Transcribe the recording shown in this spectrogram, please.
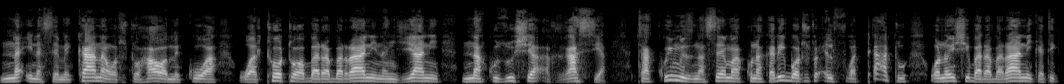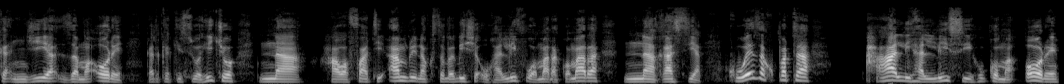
na inasemekana watoto hawa wamekuwa watoto wa barabarani na njiani na kuzusha ghasia. Takwimu zinasema kuna karibu watoto elfu watatu wanaoishi barabarani katika njia za Maore katika kisiwa hicho na hawafati amri na kusababisha uhalifu wa mara kwa mara na ghasia. Kuweza kupata hali halisi huko Maore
